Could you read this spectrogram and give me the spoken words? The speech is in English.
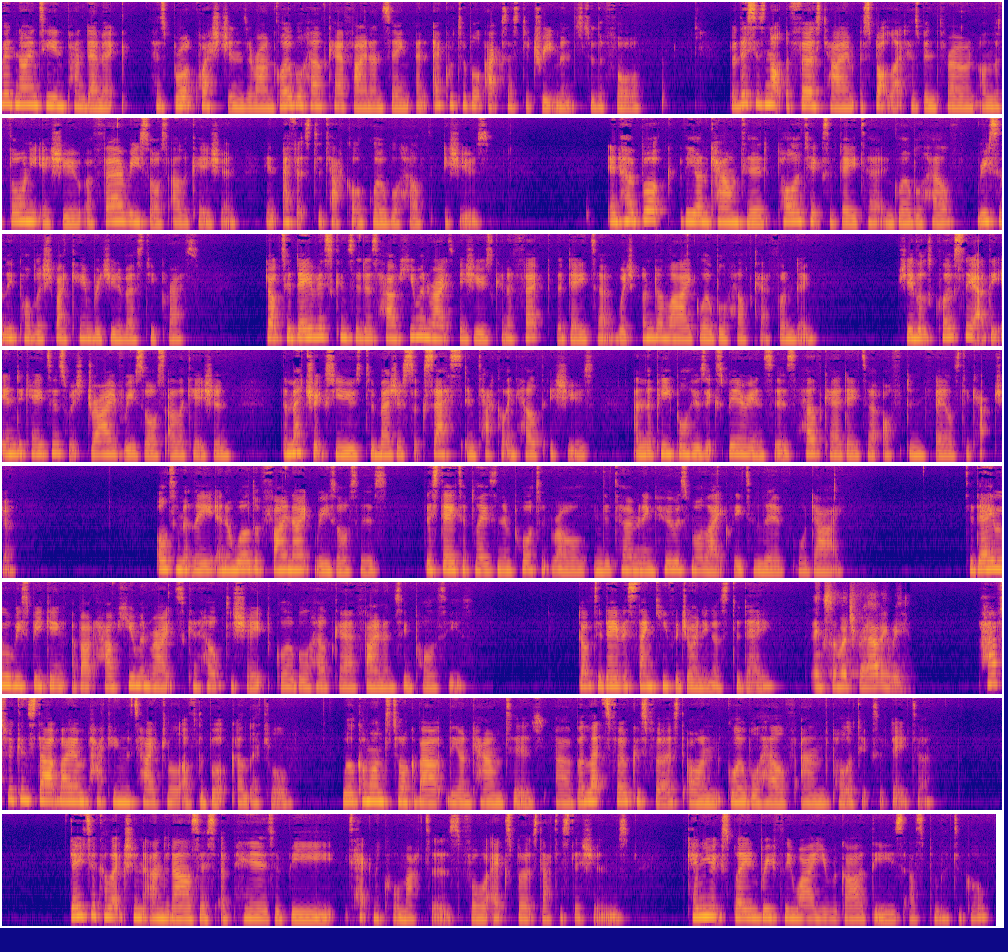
COVID 19 pandemic has brought questions around global healthcare financing and equitable access to treatments to the fore. But this is not the first time a spotlight has been thrown on the thorny issue of fair resource allocation in efforts to tackle global health issues. In her book, The Uncounted Politics of Data in Global Health, recently published by Cambridge University Press, Dr. Davis considers how human rights issues can affect the data which underlie global healthcare funding. She looks closely at the indicators which drive resource allocation, the metrics used to measure success in tackling health issues, and the people whose experiences healthcare data often fails to capture. Ultimately, in a world of finite resources, this data plays an important role in determining who is more likely to live or die. Today, we will be speaking about how human rights can help to shape global healthcare financing policies. Dr. Davis, thank you for joining us today. Thanks so much for having me. Perhaps we can start by unpacking the title of the book a little. We'll come on to talk about the uncounted, uh, but let's focus first on global health and the politics of data. Data collection and analysis appear to be technical matters for expert statisticians. Can you explain briefly why you regard these as political?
